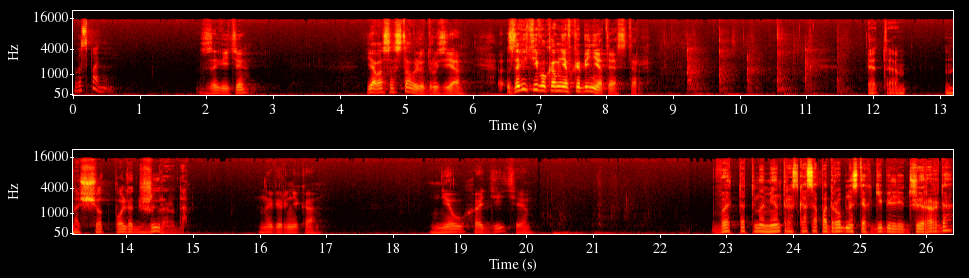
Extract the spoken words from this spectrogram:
в Испании. Зовите. Я вас оставлю, друзья. Зовите его ко мне в кабинет, Эстер. Это насчет поля Джирарда. Наверняка. Не уходите. В этот момент рассказ о подробностях гибели Джирарда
